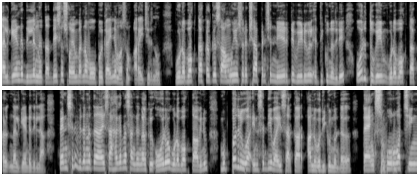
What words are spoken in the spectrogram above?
നൽകേണ്ടതില്ലെന്ന് തദ്ദേശ സ്വയംഭരണ വകുപ്പ് കഴിഞ്ഞ മാസം അറിയിച്ചിരുന്നു. ഗുണഭോക്താക്കൾക്ക് സാമൂഹ്യ സുരക്ഷാ പെൻഷൻ നേരിട്ട് വീടുകളിൽ എത്തിക്കുന്നതിന് ഒരു തുകയും ഗുണഭോക്താക്കൾ നൽകേണ്ടതില്ല. പെൻഷൻ വിതരണത്തിനായി സഹകരണ സംഘങ്ങൾക്ക് ഓരോ ഗുണഭോക്താവിനും മുപ്പത് രൂപ ഇൻസെന്റീവായി സർക്കാർ അനുവദിക്കുന്നുണ്ട്. Thanks for watching.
